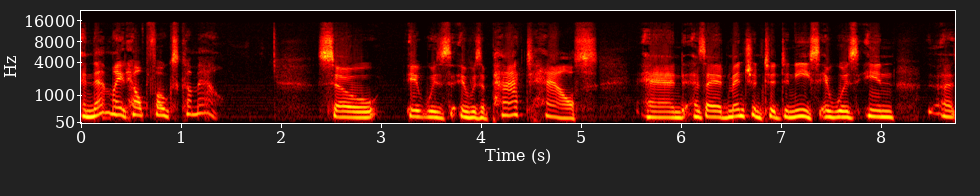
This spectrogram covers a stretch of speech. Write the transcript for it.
And that might help folks come out. So, it was it was a packed house and as I had mentioned to Denice, it was in a,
